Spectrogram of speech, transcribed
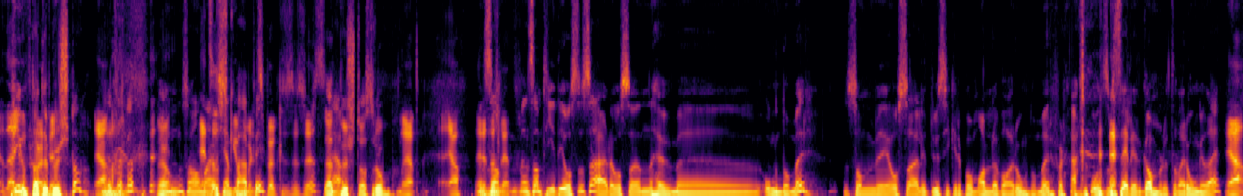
Ja, Pynta til bursdag, Ja. rett og slett. Ja. Mm, så han Et er kjempehappy. spøkelseshus. Det er et bursdagsrom. Ja, ja Men, rett sam og slett. men samtidig også så er det også en haug med ungdommer, som vi også er litt usikre på om alle var ungdommer, for det er noen som ser litt gamle ut til å være unge der. Ja,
